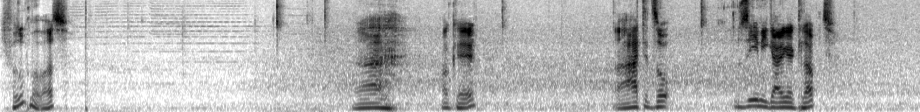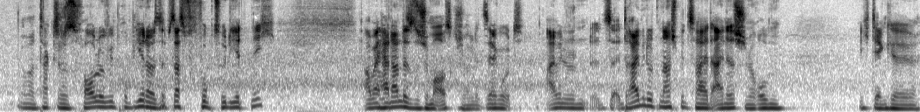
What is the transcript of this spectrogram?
Ich versuche mal was. Ah, okay. Ah, hat jetzt so semi-geil geklappt. Mal ein taktisches Foul irgendwie probieren, aber selbst das funktioniert nicht. Aber Hernandez ist schon mal ausgeschaltet. Sehr gut. Minuten, drei Minuten Nachspielzeit, eine ist schon rum. Ich denke,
